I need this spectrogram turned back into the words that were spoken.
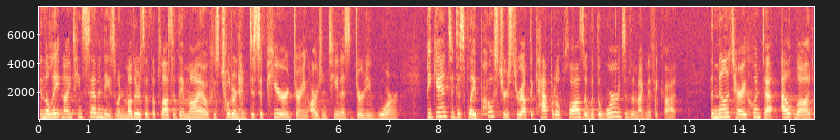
In the late 1970s, when mothers of the Plaza de Mayo, whose children had disappeared during Argentina's dirty war, began to display posters throughout the capital Plaza with the words of the Magnificat, the military junta outlawed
